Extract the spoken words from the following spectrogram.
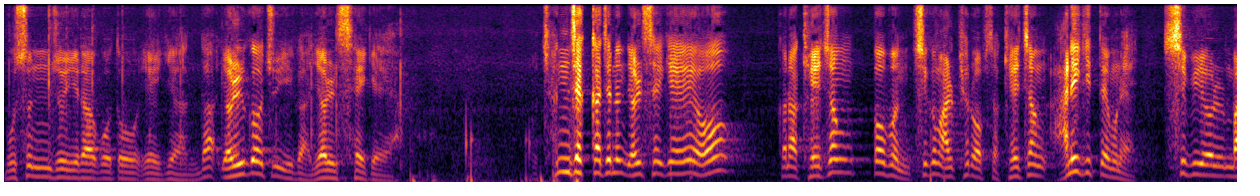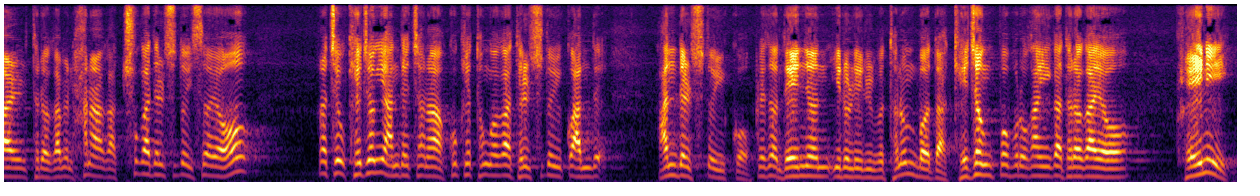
무슨 주의라고도 얘기한다. 열거주의가 13개야. 현재까지는 13개예요. 그러나 개정법은 지금 알 필요 없어. 개정 아니기 때문에 12월 말 들어가면 하나가 추가될 수도 있어요. 그러나 지금 개정이 안 됐잖아. 국회 통과가 될 수도 있고 안, 되, 안될 수도 있고. 그래서 내년 1월 1일부터는 뭐다? 개정법으로 강의가 들어가요. 괜히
